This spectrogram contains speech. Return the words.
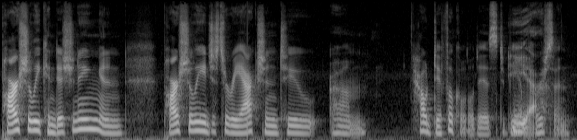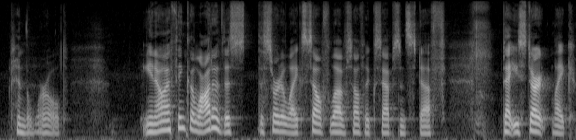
partially conditioning and partially just a reaction to um, how difficult it is to be a person in the world. You know i think a lot of this this sort of like self-love self-acceptance stuff that you start like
